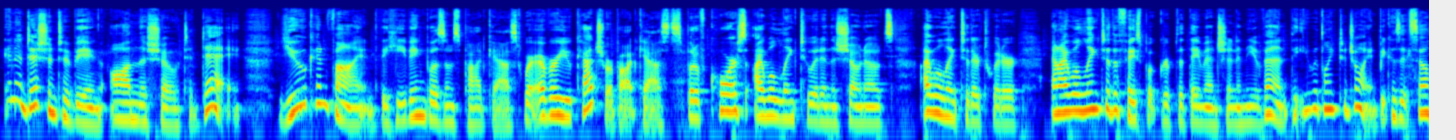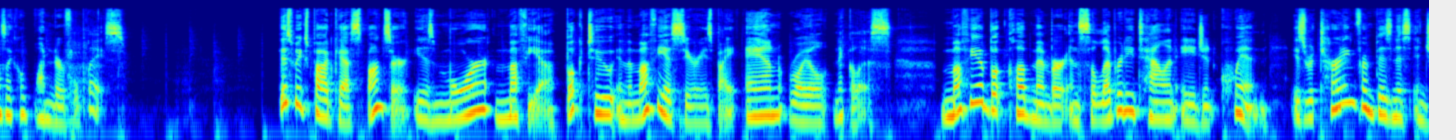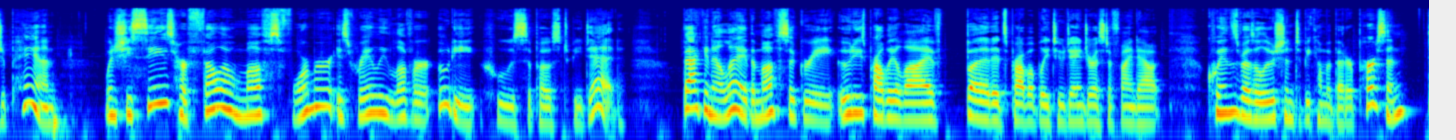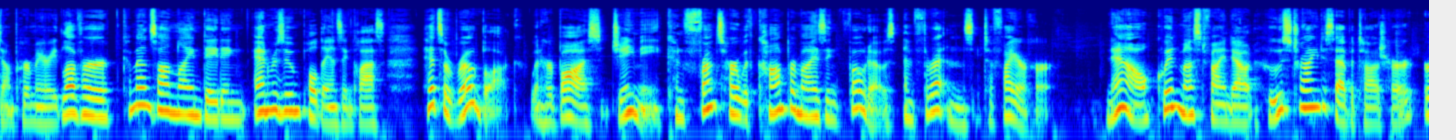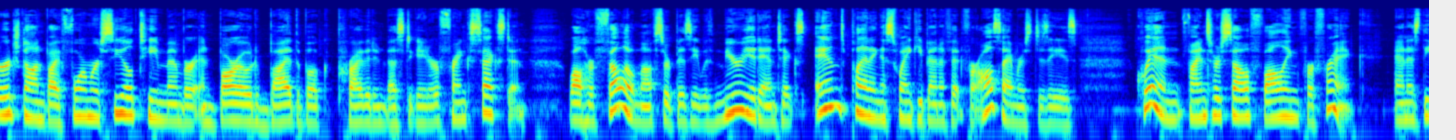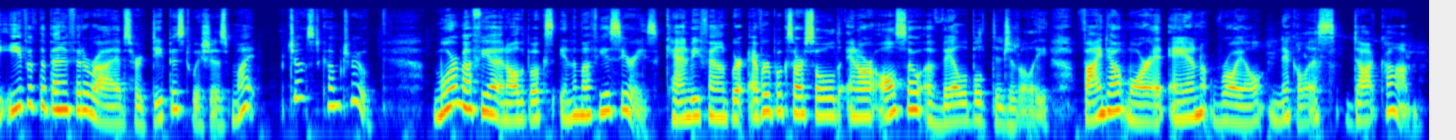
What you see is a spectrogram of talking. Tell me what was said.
In addition to being on the show today, you can find the Heaving Bosoms podcast wherever you catch your podcasts. But of course, I will link to it in the show notes. I will link to their Twitter, and I will link to the Facebook group that they mention in the event that you would like to join because it sounds like a wonderful place. This week's podcast sponsor is More Muffia, book two in the Muffia series by Ann Royal Nicholas. Muffia Book Club member and celebrity talent agent Quinn is returning from business in Japan when she sees her fellow Muff's former Israeli lover, Udi, who's supposed to be dead. Back in LA, the Muffs agree Udi's probably alive, but it's probably too dangerous to find out. Quinn's resolution to become a better person, dump her married lover, commence online dating, and resume pole dancing class hits a roadblock when her boss, Jamie, confronts her with compromising photos and threatens to fire her. Now, Quinn must find out who's trying to sabotage her, urged on by former SEAL team member and borrowed by the book private investigator Frank Sexton, while her fellow muffs are busy with myriad antics and planning a swanky benefit for Alzheimer's disease. Quinn finds herself falling for Frank, and as the eve of the benefit arrives, her deepest wishes might just come true. More Muffia and all the books in the Muffia series can be found wherever books are sold and are also available digitally. Find out more at AnnRoyalNicholas.com.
